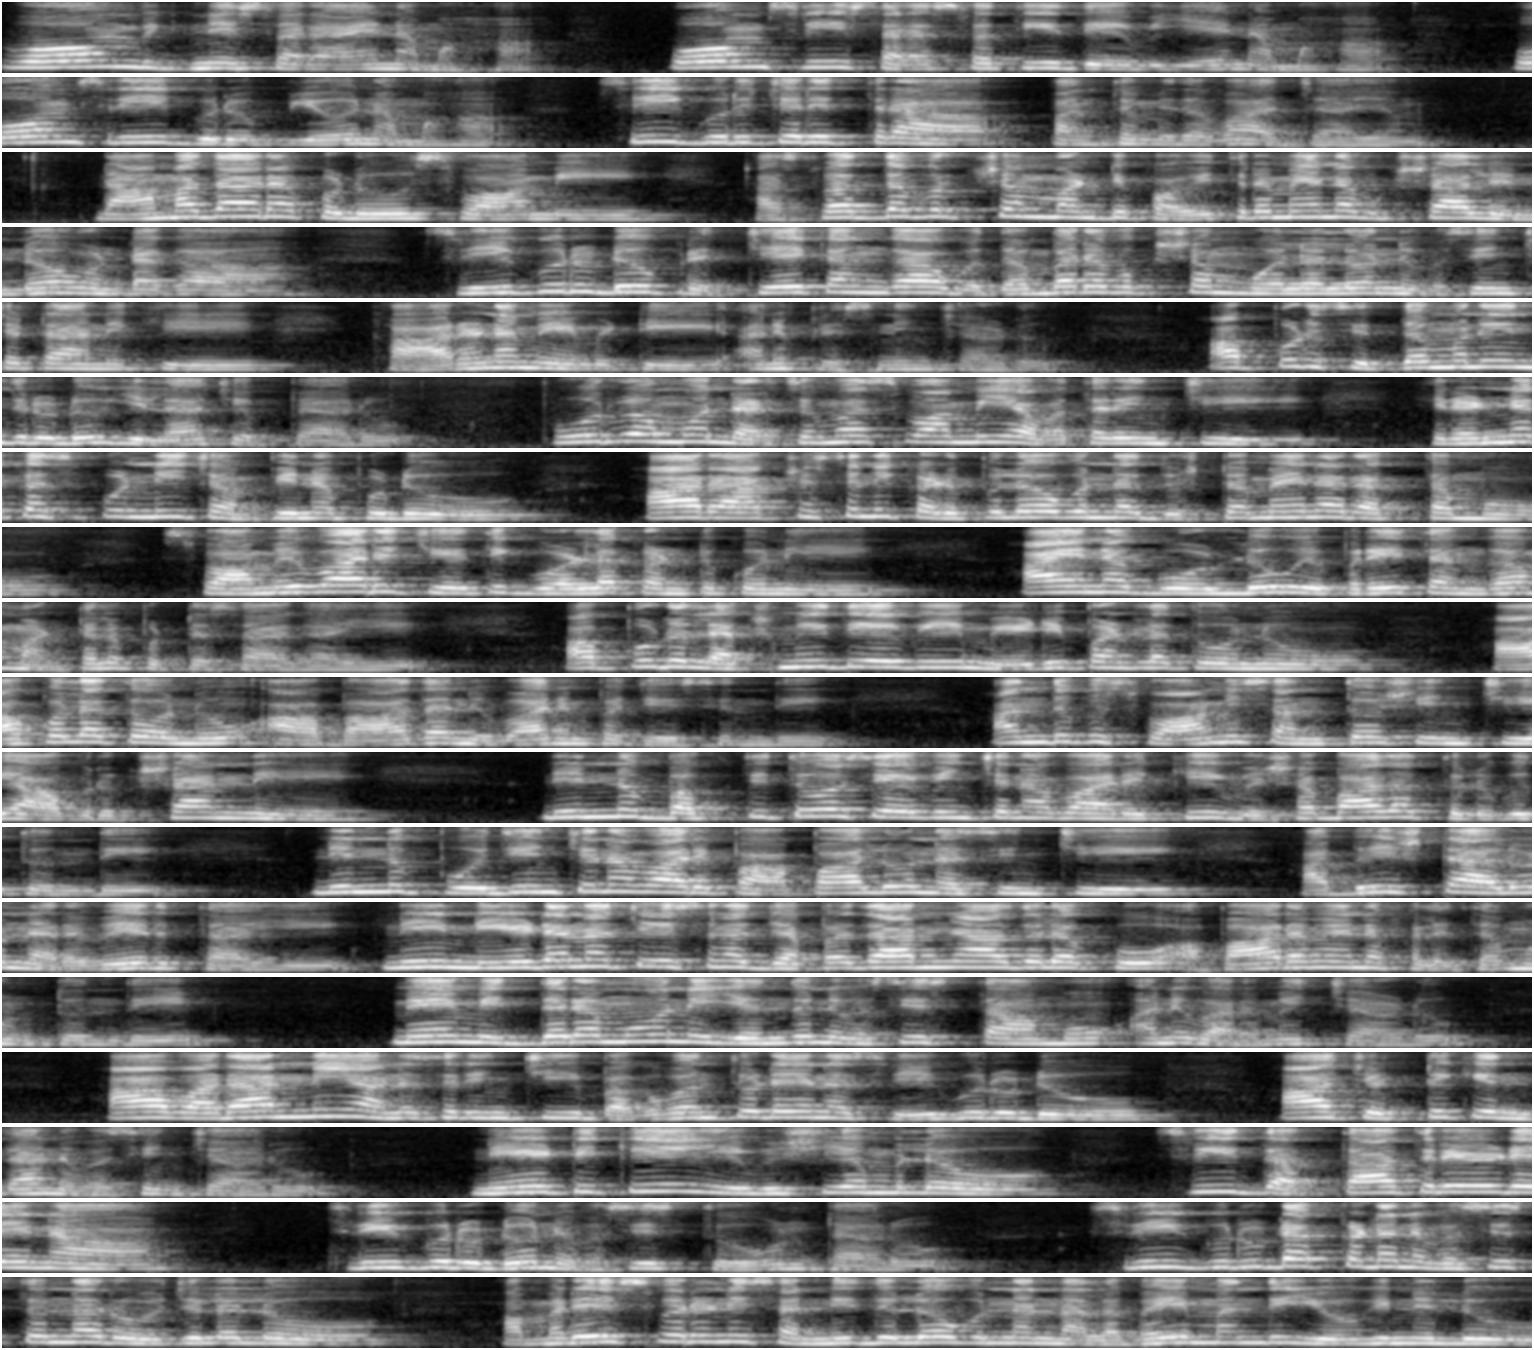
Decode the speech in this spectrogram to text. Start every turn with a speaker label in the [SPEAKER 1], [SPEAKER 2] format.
[SPEAKER 1] ఓం విఘ్నేశ్వరాయ నమ. ఓం శ్రీ సరస్వతీదేవియే నమ. ఓం శ్రీ గురుభ్యో నమ. శ్రీ గురుచరిత్ర పంతొమ్మిదవ అధ్యాయం. నామధారకుడు స్వామి అశ్వత్థ వృక్షం వంటి పవిత్రమైన వృక్షాలు ఎన్నో ఉండగా శ్రీగురుడు ప్రత్యేకంగా ఉదంబర వృక్షం మూలలో నివసించటానికి కారణమేమిటి అని ప్రశ్నించాడు. అప్పుడు సిద్ధమునీంద్రుడు ఇలా చెప్పారు. పూర్వము నరసింహస్వామి అవతరించి హిరణ్యకశిపుణ్ణి చంపినప్పుడు ఆ రాక్షసుని కడుపులో ఉన్న దుష్టమైన రక్తము స్వామివారి చేతి గోళ్ళ కంటుకొని ఆయన గోళ్ళు విపరీతంగా మంటలు పుట్టసాగాయి. అప్పుడు లక్ష్మీదేవి మేడి పండ్లతోనూ ఆకులతోనూ ఆ బాధ నివారింపజేసింది. అందుకు స్వామి సంతోషించి ఆ వృక్షాన్ని నిన్ను భక్తితో సేవించిన వారికి విషబాధ తొలుగుతుంది. నిన్ను పూజించిన వారి పాపాలు నశించి అభీష్టాలు నెరవేరుతాయి. నీ నీడన చేసిన జపధాన్యాదులకు అపారమైన ఫలితం ఉంటుంది. మేమిద్దరము నీ ఎందు నివసిస్తాము అని వరమిచ్చాడు. ఆ వరాన్ని అనుసరించి భగవంతుడైన శ్రీగురుడు ఆ చెట్టు కింద నివసించారు. నేటికి ఈ విషయంలో శ్రీ దత్తాత్రేయుడైన శ్రీగురుడు నివసిస్తూ ఉంటారు. శ్రీగురుడక్కడ నివసిస్తున్న రోజులలో అమరేశ్వరుని సన్నిధిలో ఉన్న నలభై మంది యోగినులు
